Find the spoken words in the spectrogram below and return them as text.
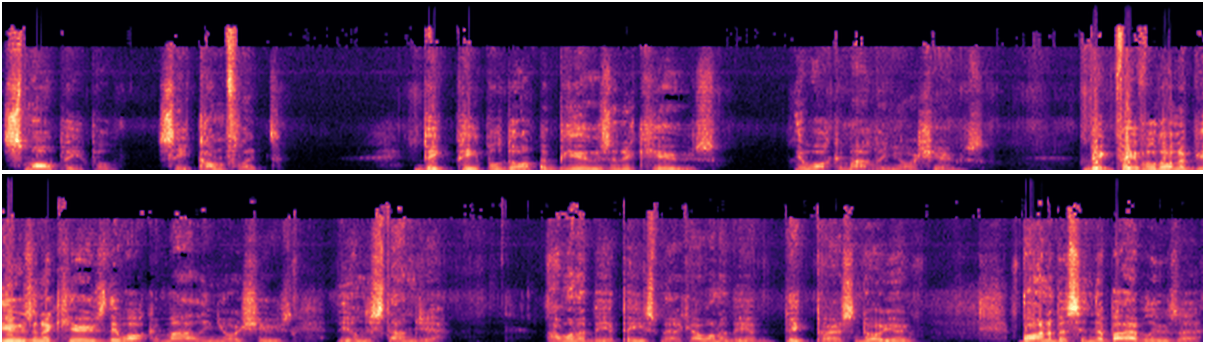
Small people see conflict. Big people don't abuse and accuse. They walk a mile in your shoes. Big people don't abuse and accuse. They walk a mile in your shoes. They understand you. I want to be a peacemaker. I want to be a big person, don't you? Barnabas in the Bible, he was a,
